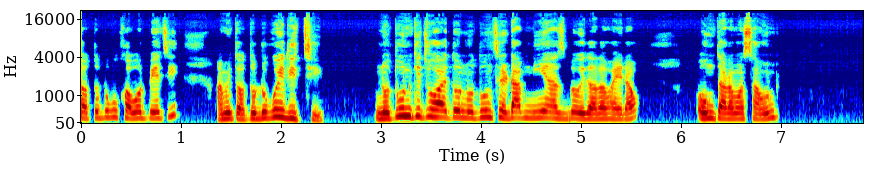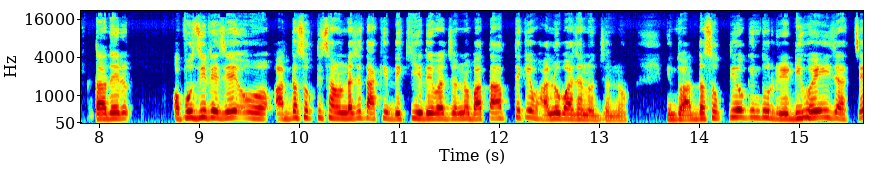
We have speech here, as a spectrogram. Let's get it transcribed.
যতটুকু খবর পেয়েছি আমি ততটুকুই দিচ্ছি। নতুন কিছু হয়তো নতুন সেট নিয়ে আসবে ওই দাদা ভাইরাও। ওং তারামা সাউন্ড তাদের অপোজিটে যে আদ্যাশক্তি সাউন্ড আছে তাকে দেখিয়ে দেওয়ার জন্য বা তার থেকে ভালো বাজানোর জন্য। কিন্তু আদ্যাশক্তিও কিন্তু রেডি হয়েই যাচ্ছে।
